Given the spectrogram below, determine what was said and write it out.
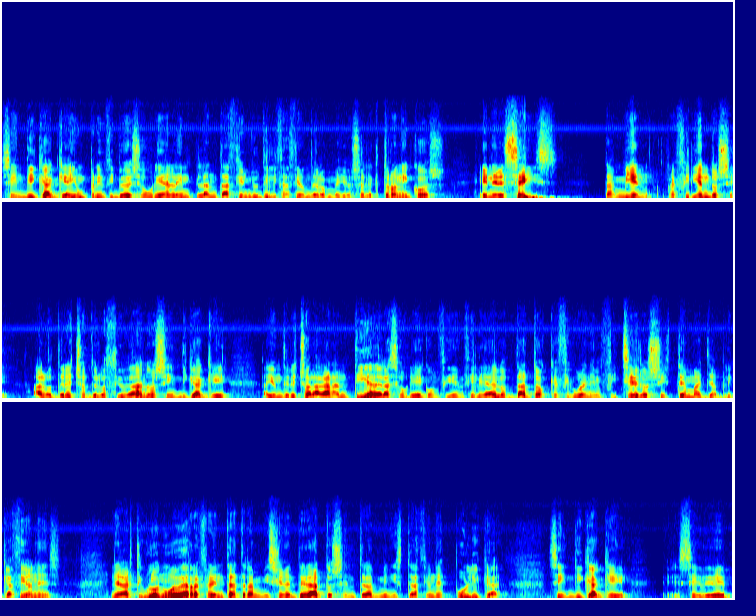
se indica que hay un principio de seguridad en la implantación y utilización de los medios electrónicos. En el 6, también refiriéndose a los derechos de los ciudadanos, se indica que hay un derecho a la garantía de la seguridad y confidencialidad de los datos que figuren en ficheros, sistemas y aplicaciones. En el artículo 9, referente a transmisiones de datos entre administraciones públicas, se indica que eh, se debe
